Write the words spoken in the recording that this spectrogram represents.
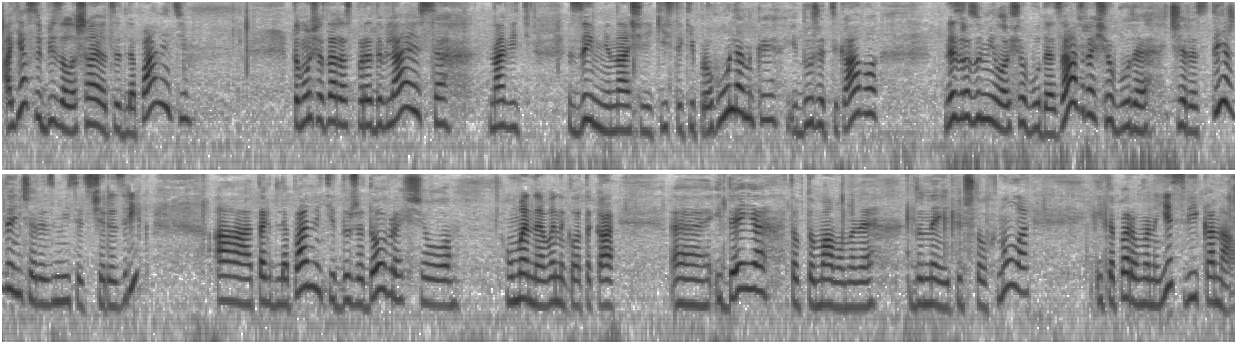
А я собі залишаю це для пам'яті, тому що зараз передивляюся навіть зимні наші якісь такі прогулянки, і дуже цікаво. Не зрозуміло, що буде завтра, що буде через тиждень, через місяць, через рік. А так для пам'яті дуже добре, що у мене виникла така ідея, тобто мама мене до неї підштовхнула, і тепер у мене є свій канал.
